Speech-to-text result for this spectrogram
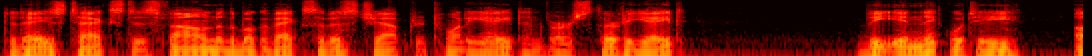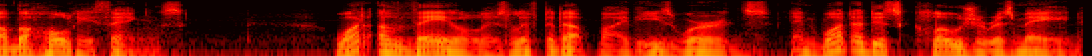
Today's text is found in the book of Exodus, chapter 28 and verse 38. The iniquity of the holy things. What a veil is lifted up by these words, and what a disclosure is made!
